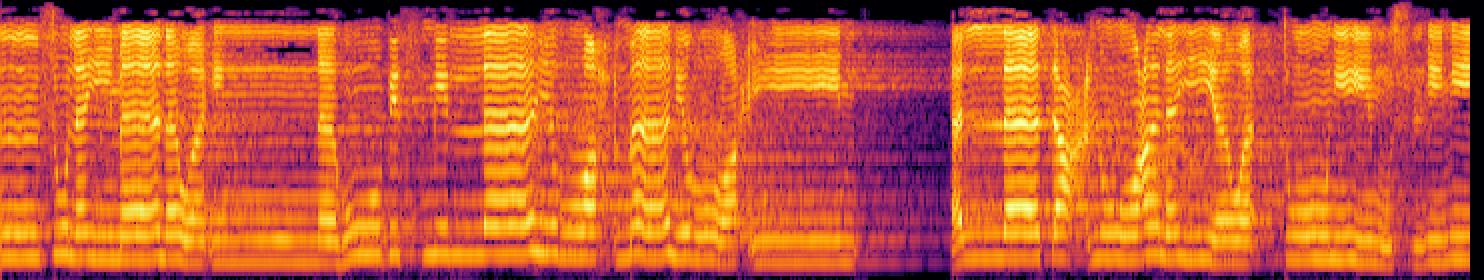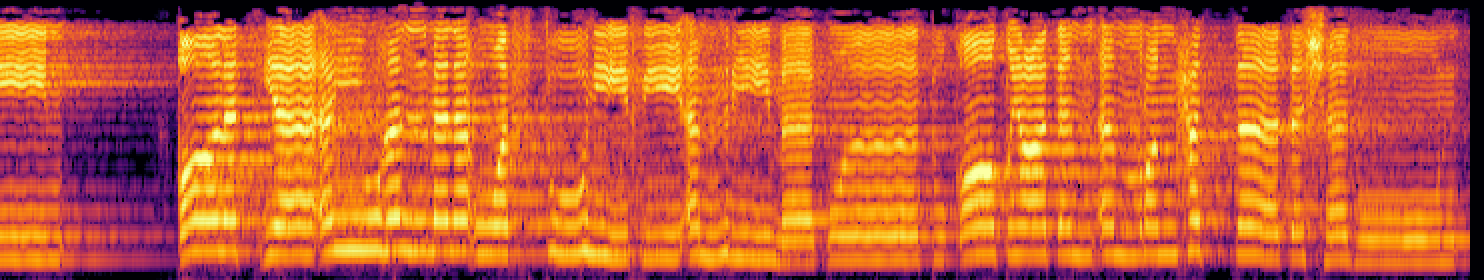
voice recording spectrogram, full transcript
سُلَيْمَانَ وَإِنَّهُ بِسْمِ اللَّهِ الرَّحْمَنِ الرَّحِيمِ. أَلَّا تَعْلُوا عَلَيَّ وَأْتُونِي مُسْلِمِينَ. قَالَتْ يَا أَيُّهَا الْمَلَأُ وَافْتُونِي فِي أَمْرِي مَا كُنتُ قَاطِعَةً أَمْرًا حَتَّى تَشْهَدُونَ.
